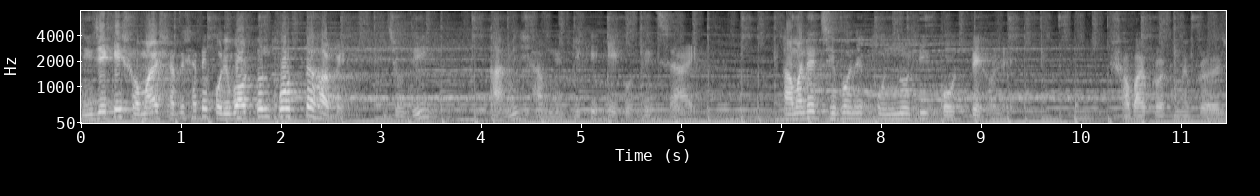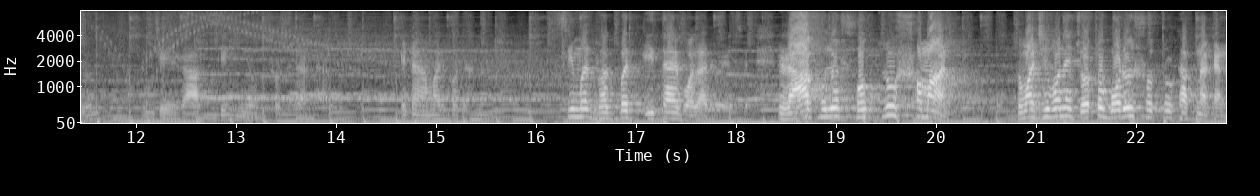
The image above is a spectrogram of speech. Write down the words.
নিজেকে সময়ের সাথে সাথে পরিবর্তন করতে হবে। যদি আমি সামনের দিকে এগোতে চাই। আমাদের জীবনে উন্নতি করতে হলে সবার প্রথমে প্রয়োজন নিজের রাগকে নিয়ন্ত্রণে রাখা। এটা আমার কথা না। শ্রীমদ্ ভগবত গীতায় বলা রয়েছে, রাগ হলো শত্রুর সমান। তোমার জীবনে যত বড়ই শত্রু থাক না কেন,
